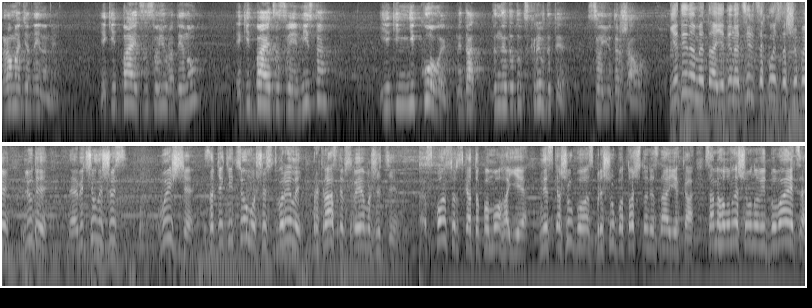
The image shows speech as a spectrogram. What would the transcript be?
громадянинами, які дбають за свою родину, які дбають за своє місто і які ніколи не, да- не дадуть скривдити свою державу. Єдина мета, єдина ціль це хочеться, щоб люди е, відчули щось вище, завдяки цьому щось створили прекрасне в своєму житті. Спонсорська допомога є. Не скажу, бо збрешу, бо точно не знаю, яка. Саме головне, що воно відбувається.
